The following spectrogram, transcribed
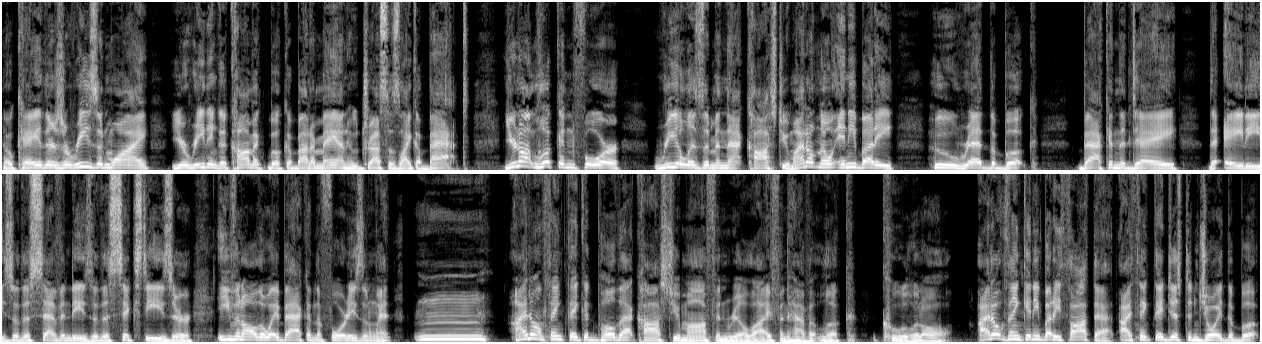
Okay. There's a reason why you're reading a comic book about a man who dresses like a bat. You're not looking for realism in that costume. I don't know anybody who read the book back in the day, the 80s or the 70s or the 60s or even all the way back in the 40s and went, mm, I don't think they could pull that costume off in real life and have it look cool at all. I don't think anybody thought that. I think they just enjoyed the book.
